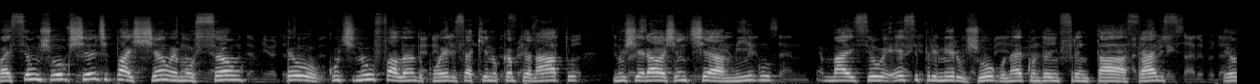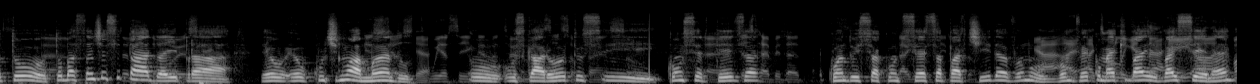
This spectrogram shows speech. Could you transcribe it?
vai ser um jogo cheio de paixão, emoção. Eu continuo falando com eles aqui no campeonato. No geral, a gente é amigo, mas eu, esse primeiro jogo, né, quando eu enfrentar a Astralis, eu tô, tô bastante excitado aí para eu, eu continuo amando o, os garotos e com certeza quando isso acontecer, essa partida, vamos, vamos ver como é que vai, vai ser, né?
